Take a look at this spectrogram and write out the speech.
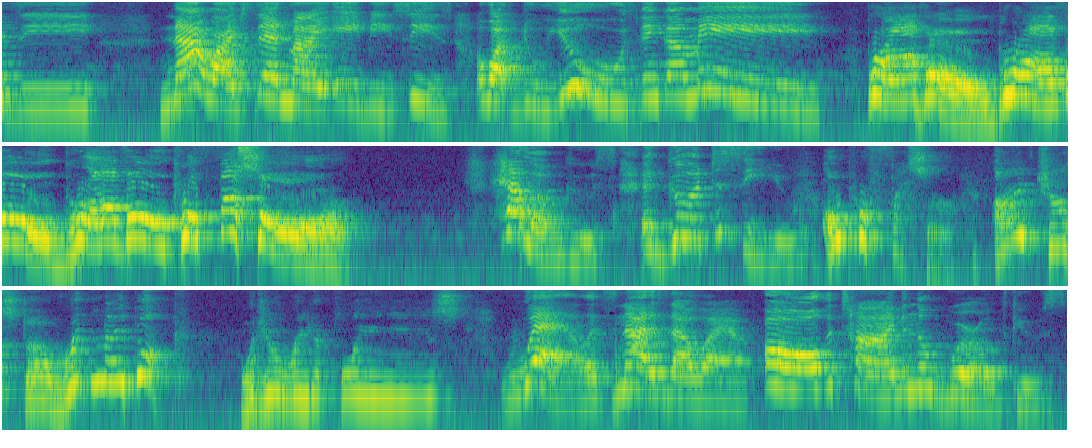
and Z. Now I've said my ABCs. What do you think of me? Bravo! Bravo! Bravo, Professor! Hello, Goose. Good to see you. Oh, Professor, I've just uh, written a book. Would you read it, please? Well, it's not as though I have all the time in the world, Goose.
